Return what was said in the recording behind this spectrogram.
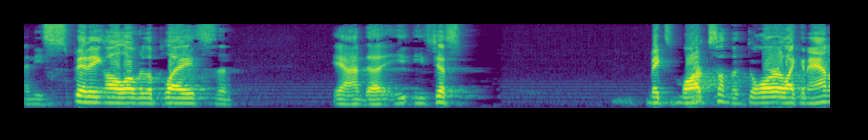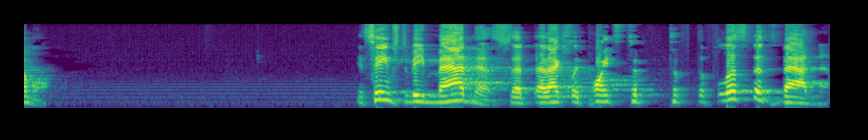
and he's spitting all over the place and, and uh, he, he's just makes marks on the door like an animal. It seems to be madness that, that actually points to, to the Philistines' madness.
